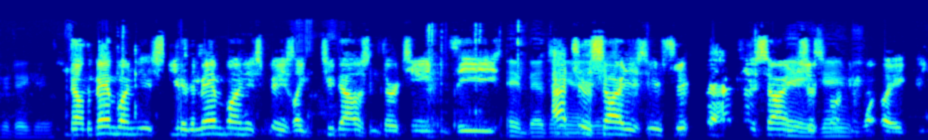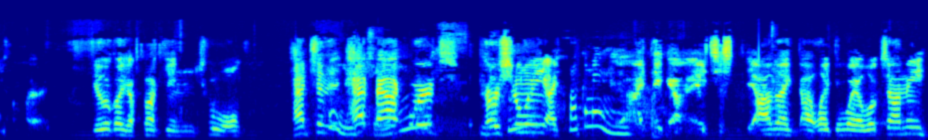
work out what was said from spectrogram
Dude. It's ridiculous. No, the man bun is yeah, the man bun is, is like 2013. The Hey, Bethany, hat to the side is, is the hat to the side is just James. fucking what like you look like a fucking tool. Hat to the Hey, hat James. backwards. Personally, I. I think uh, it's just I like I like the way it looks on me,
